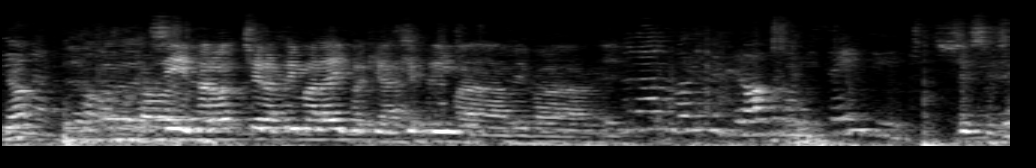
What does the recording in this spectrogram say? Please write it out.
No. Sì, però c'era prima lei perché anche prima aveva... eh, No, no, non voglio il microfono, mi senti? Sì, sì, sì.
